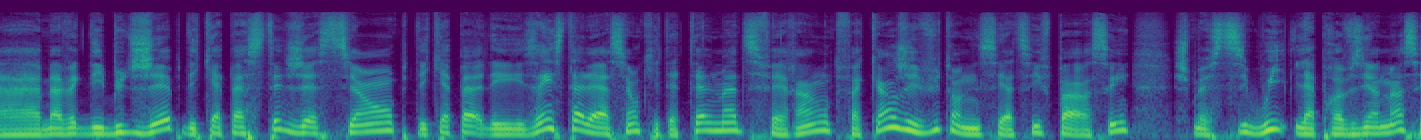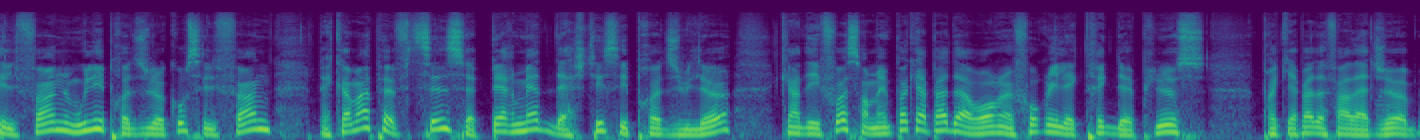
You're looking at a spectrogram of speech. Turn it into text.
euh, mais avec des budgets, des capacités de gestion, des, installations qui étaient tellement différentes. Quand j'ai vu ton initiative passer, je me suis dit, oui, l'approvisionnement, c'est le fun. Oui, les produits locaux, c'est le fun. Mais comment peuvent-ils se permettre d'acheter ces produits-là quand des fois, ils sont même pas capables d'avoir un four électrique de plus pour être capable de faire la job?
